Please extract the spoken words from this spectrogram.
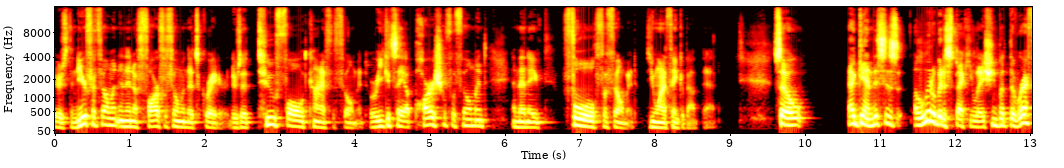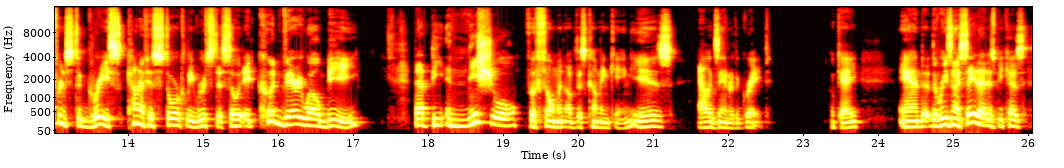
there's the near fulfillment and then a far fulfillment that's greater. There's a twofold kind of fulfillment, or you could say a partial fulfillment and then a full fulfillment. Do you want to think about that? So, again, this is a little bit of speculation, but the reference to Greece kind of historically roots this. So, it could very well be that the initial fulfillment of this coming king is Alexander the Great. Okay? And the reason I say that is because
